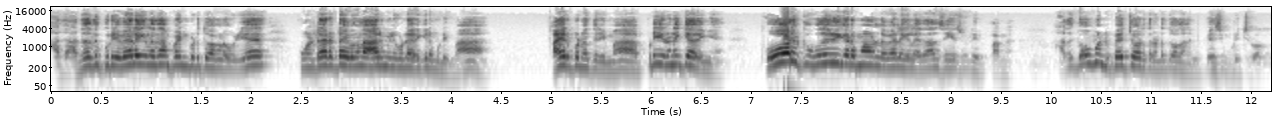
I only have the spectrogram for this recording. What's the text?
அது அது அதுக்குரிய வேலைகளை தான் பயன்படுத்துவாங்களே ஒழிய உங்களை டேரெக்டாக இவங்களாம் ஆர்மியில் கூட இறக்கிற முடியுமா? ஃபயர் பண்ண தெரியுமா? அப்படி நினைக்காதீங்க. போருக்கு உதவிகரமாக உள்ள வேலைகளை ஏதாவது செய்ய சொல்லியிருப்பாங்க. அது கவர்மெண்ட் பேச்சுவார்த்தை நடத்துவாங்க. அதை பேசி முடிச்சிருவாங்க.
